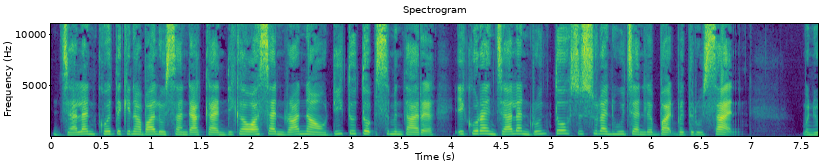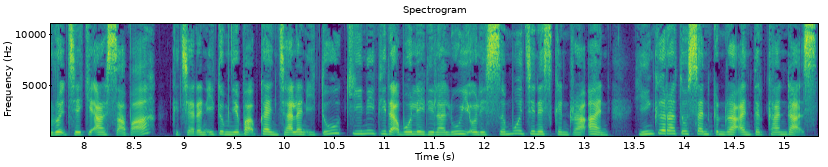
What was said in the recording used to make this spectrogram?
Jalan Kota Kinabalu Sandakan di kawasan Ranau ditutup sementara ikuran jalan runtuh susulan hujan lebat berterusan. Menurut JKR Sabah, kejadian itu menyebabkan jalan itu kini tidak boleh dilalui oleh semua jenis kenderaan hingga ratusan kenderaan terkandas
